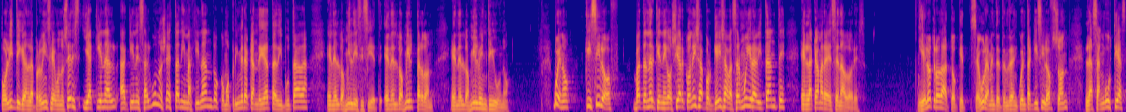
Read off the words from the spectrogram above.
política en la provincia de Buenos Aires y a, quienes algunos ya están imaginando como primera candidata a diputada en el 2017, en el 2000, perdón, en el 2021. Bueno, Kisilov va a tener que negociar con ella porque ella va a ser muy gravitante en la Cámara de Senadores. Y el otro dato que seguramente tendrá en cuenta Kisilov son las angustias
